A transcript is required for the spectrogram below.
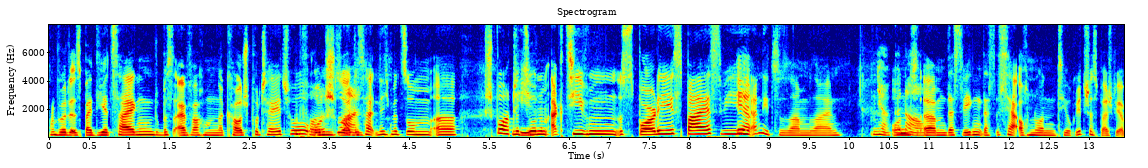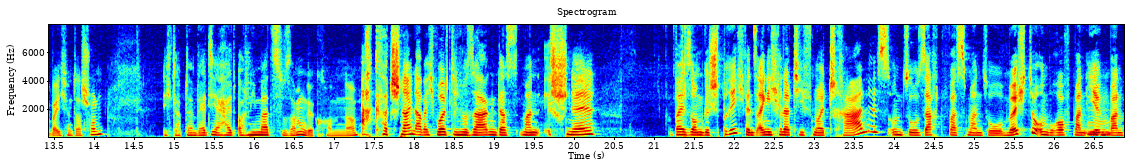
würde es bei dir zeigen, du bist einfach eine Couch Potato und Schwein. solltest halt nicht mit so einem äh, Sporty. mit so einem aktiven Sporty Spice wie Ja. Andi zusammen sein. Ja, Und genau. ähm, deswegen, das ist ja auch nur ein theoretisches Beispiel, aber ich finde das schon, ich glaube, dann wärt ihr halt auch niemals zusammengekommen, ne? Ach Quatsch, nein, aber ich wollte dir nur sagen, dass man schnell bei so einem Gespräch, wenn es eigentlich relativ neutral ist und so sagt, was man so möchte und worauf man irgendwann.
